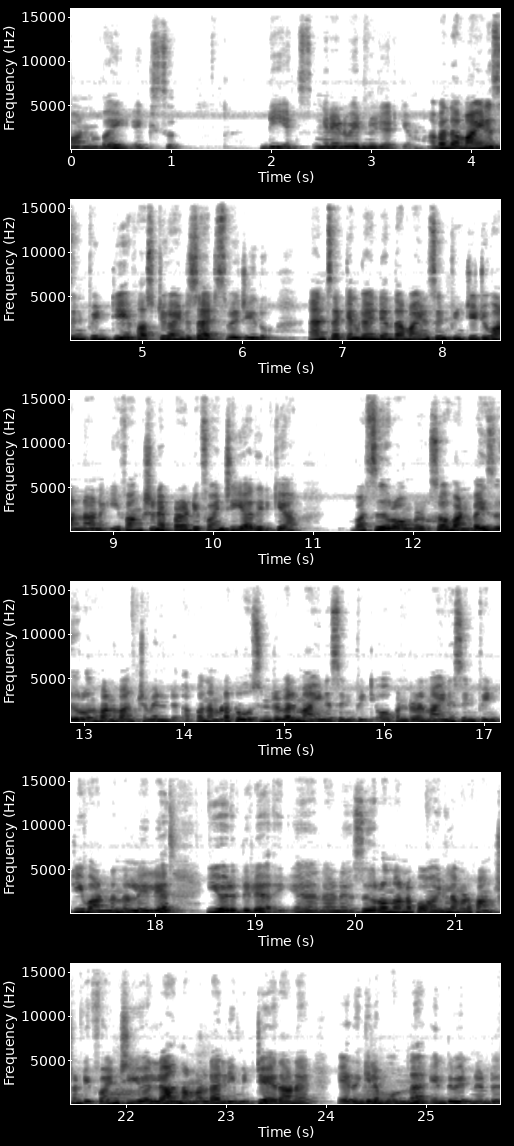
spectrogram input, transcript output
one by x d x ഇങ്ങനെയാണ് വരുന്നത് വിചാരിക്കാം. അപ്പോൾ എന്താ minus infinity first kind satisfy ചെയ്തു. ആൻഡ് സെക്കൻഡ് കൈൻഡ് എന്താ മൈനസ് ഇൻഫിനിറ്റി ടു വൺ ആണ്. ഈ ഫംഗ്ഷൻ എപ്പോഴാണ് ഡിഫൈൻ ചെയ്യാതിരിക്കുക? സീറോ ആകുമ്പോൾ സോ വൺ ബൈ സീറോ എന്ന് പറഞ്ഞ ഫംഗ്ഷൻ വരുന്നുണ്ട്. അപ്പോൾ നമ്മുടെ close interval minus infinity open interval minus infinity one എന്നുള്ളതിൽ ഈ ഒരു ഇതിൽ എന്താണ് സീറോ എന്ന് പറഞ്ഞ പോയിന്റിൽ നമ്മുടെ ഫംഗ്ഷൻ ഡിഫൈൻ ചെയ്യുമല്ല നമ്മളുടെ ലിമിറ്റ് ഏതാണ്? ഏതെങ്കിലും ഒന്ന് എന്ത് വരുന്നുണ്ട്?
